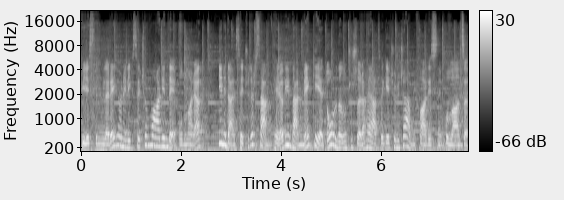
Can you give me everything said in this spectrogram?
Filistinlilere yönelik seçim vaadinde bulunarak yeniden seçilirsem Tel Aviv'den Mekke'ye doğrudan uçuşları hayata geçireceğim ifadesini kullandı.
